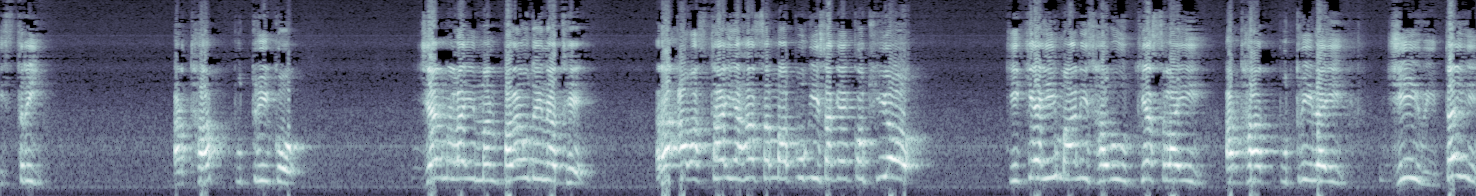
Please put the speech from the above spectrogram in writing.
स्त्री अर्थात् पुत्रीको जन्मलाई मन पराउँदैनथे र अवस्था यहाँसम्म पुगिसकेको थियो कि केही मानिसहरू त्यसलाई अर्थात् पुत्रीलाई जीवितै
